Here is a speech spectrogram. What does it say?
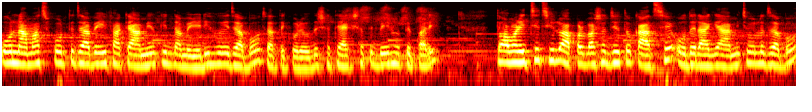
ও নামাজ পড়তে যাবে এই ফাঁকে, আমিও কিন্তু আমি রেডি হয়ে যাব, যাতে করে ওদের সাথে একসাথে বের হতে পারি। তো আমার ইচ্ছে ছিল আপার বাসা যেহেতু কাছে, ওদের আগে আমি চলে যাব।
